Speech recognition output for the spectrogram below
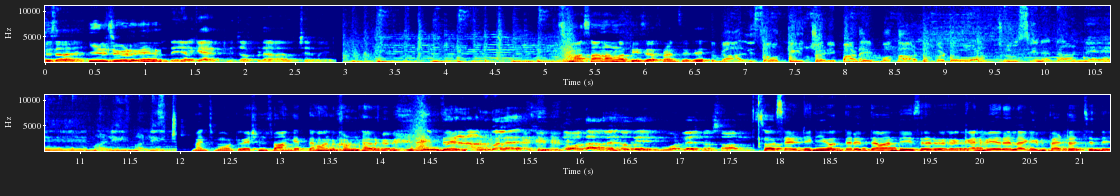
చూసావా? వీళ్ళు చూడు దయ్యాల క్యారెక్టర్ నుంచి అప్పుడే అలా వచ్చారు బయట. శ్మశానంలో తీసారు ఫ్రెండ్స్ ఇది గాలి సోకి చెడి పాడైపోతాడొకడు చూసిన దాన్నే మళ్ళీ మళ్ళీ మంచి మోటివేషన్ సాంగ్ ఇద్దాం అనుకున్నారు నేను అనుకోలే చూస్తే అర్థమైంది ఓకే మోటివేషనల్ సాంగ్ సొసైటీని ఉద్ధరిద్దామని తీశారు కానీ వేరేలాగా ఇంపాక్ట్ వచ్చింది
